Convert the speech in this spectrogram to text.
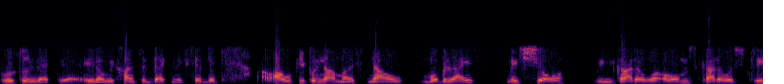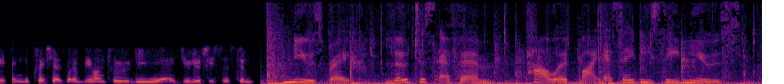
brutal that, uh, you know, we can't sit back and accept it. Our people now must now mobilize, make sure we guard our homes, guard our streets, and the pressure is going to be onto the uh, judiciary system. Newsbreak, Lotus FM, powered by SABC News.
